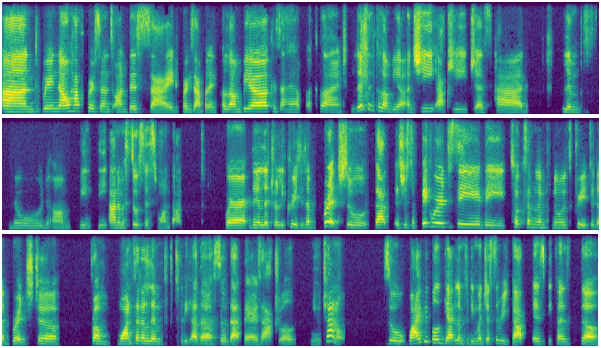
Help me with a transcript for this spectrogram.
and we now have persons on this side, for example, in Colombia, because I have a client who lives in Colombia and she actually just had lymph node, um, the, the anastomosis one done, where they literally created a bridge. So that is just a big word to say. They took some lymph nodes, created a bridge to from one set of lymph to the other so that there's actual new channel. So why people get lymphedema, just to recap, is because the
